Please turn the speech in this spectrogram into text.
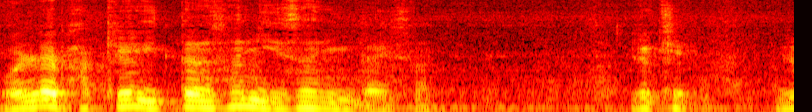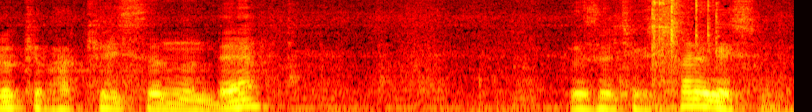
원래 박혀 있던 선이 이 선입니다. 이 선. 이렇게 이렇게 박혀 있었는데 그것을 제가 쳐내겠습니다.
